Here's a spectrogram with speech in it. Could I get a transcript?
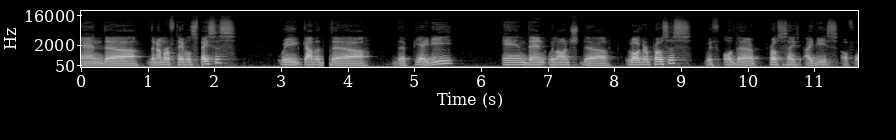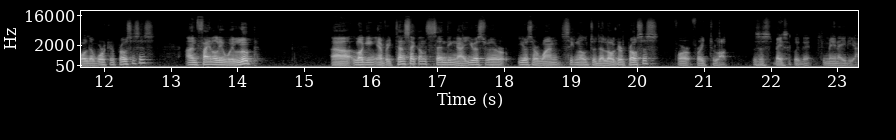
and uh, the number of table spaces. We gather the, the PID, and then we launch the logger process with all the process IDs of all the worker processes. And finally, we loop, uh, logging every 10 seconds, sending a user, user1 signal to the logger process for, for it to log. This is basically the, the main idea.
